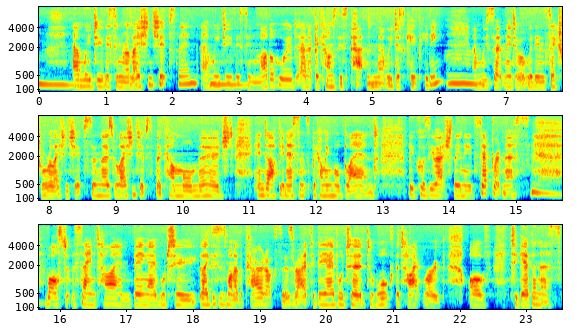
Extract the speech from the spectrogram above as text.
Mm. And we do this in relationships then and we do this in motherhood and it becomes this pattern that we just keep hitting. And we certainly do it within sexual relationships and those relationships become more merged end up in essence becoming more bland because you actually need separateness whilst at the same time being able to like this is one of the paradoxes right? To be able to to walk the tightrope of togetherness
